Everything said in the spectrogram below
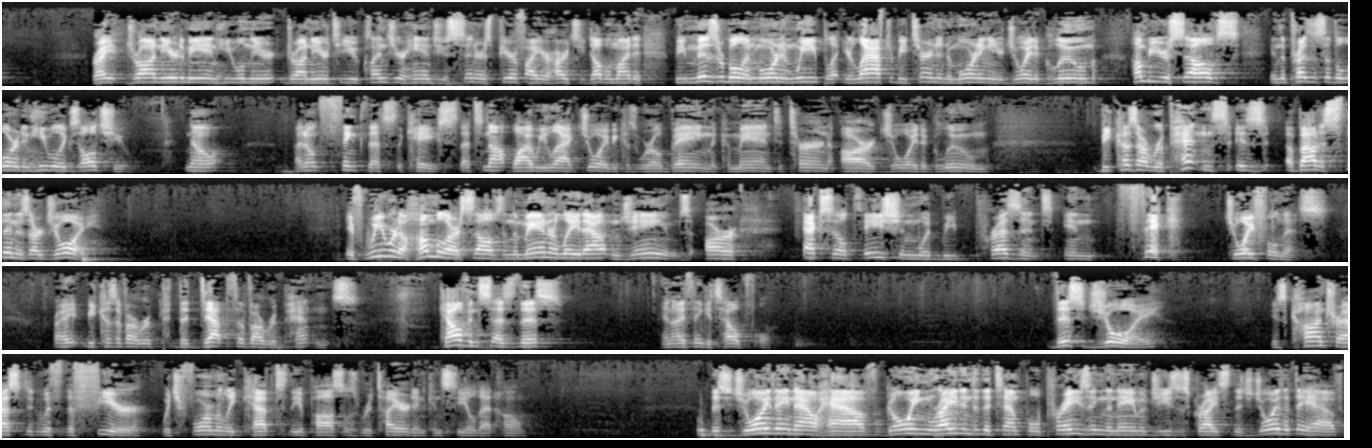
right? Draw near to me, and he will near, draw near to you. Cleanse your hands, you sinners. Purify your hearts, you double minded. Be miserable and mourn and weep. Let your laughter be turned into mourning and your joy to gloom. Humble yourselves in the presence of the Lord, and he will exalt you. No, I don't think that's the case. That's not why we lack joy, because we're obeying the command to turn our joy to gloom. Because our repentance is about as thin as our joy. If we were to humble ourselves in the manner laid out in James, our exaltation would be present in thick joyfulness, right? Because of our, the depth of our repentance. Calvin says this, and I think it's helpful. This joy is contrasted with the fear which formerly kept the apostles retired and concealed at home. This joy they now have, going right into the temple, praising the name of Jesus Christ, this joy that they have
